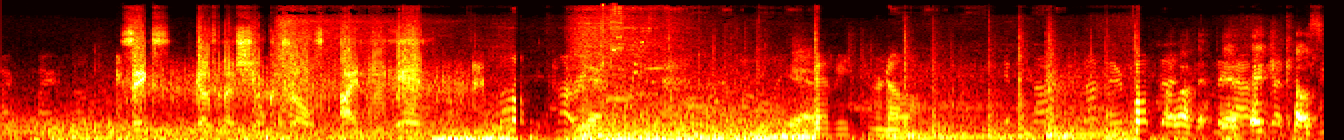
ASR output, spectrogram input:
our by ourselves. Six, go for those shield controls. I need in. Well, not really. Yeah. Yeah. Every turn off. It's not. It's not their fault that Oh, well, th- they yeah, have thank you, Kelsey.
